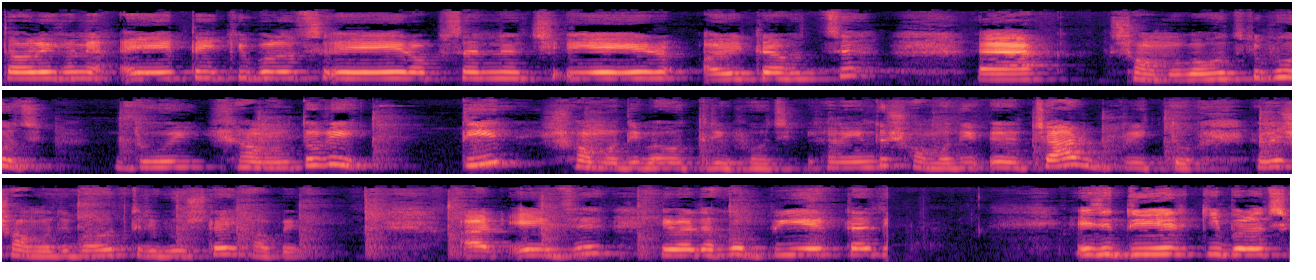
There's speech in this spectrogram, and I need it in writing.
তাহলে এখানে এতে কি বলেছে? এর অপশান হচ্ছে, এর, এটা হচ্ছে এক সমবাহু ত্রিভুজ, দুই সামন্তরিক, তিন সমদ্বিবাহু ত্রিভুজ। এখানে কিন্তু সমদ্বি চার বৃত্ত। এখানে সমদ্বিবাহু ত্রিভুজটাই হবে। আর এই যে, এবার দেখো বিয়েরটা এই যে দুইয়ের কি বলেছে,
